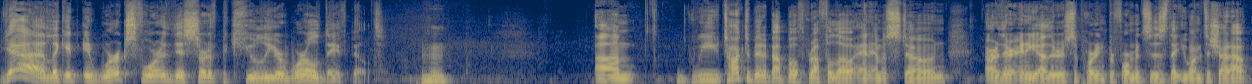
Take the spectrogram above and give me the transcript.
Yeah, like it, it works for this sort of peculiar world they've built. Um, we talked a bit about both Ruffalo and Emma Stone. Are there any other supporting performances that you wanted to shout out?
